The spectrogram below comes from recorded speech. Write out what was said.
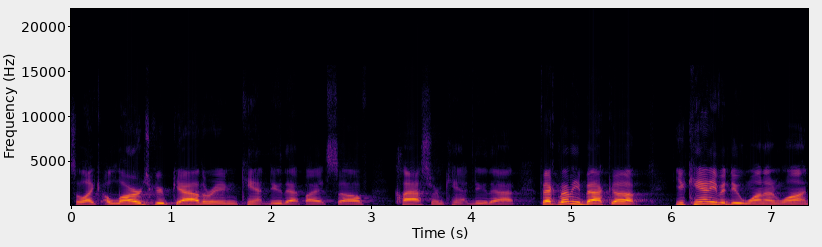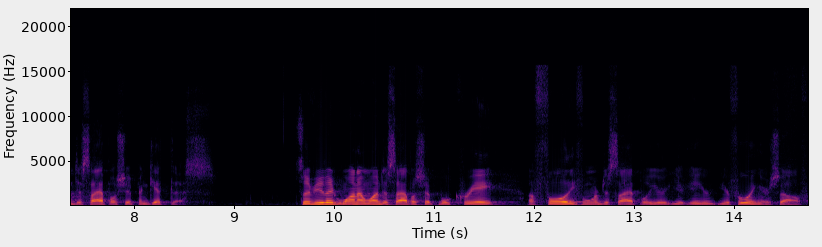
So, like a large group gathering can't do that by itself, classroom can't do that. In fact, let me back up. You can't even do one on one discipleship and get this. So, if you think one on one discipleship will create a fully formed disciple, you're, you're, you're fooling yourself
